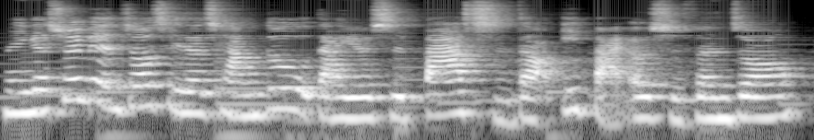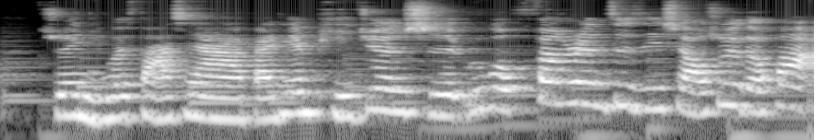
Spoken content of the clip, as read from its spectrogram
每个睡眠周期的长度大约是八十到一百二十分钟，所以你会发现啊，白天疲倦时，如果放任自己小睡的话，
